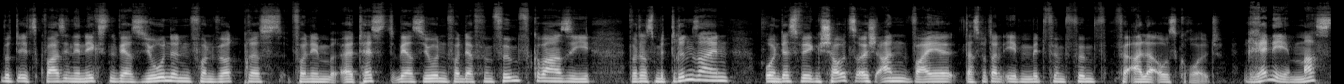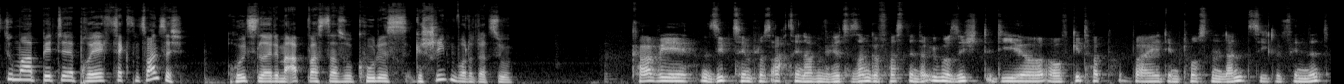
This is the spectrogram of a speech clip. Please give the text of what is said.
wird jetzt quasi in den nächsten Versionen von WordPress, von den äh, Testversionen von der 5.5 quasi, wird das mit drin sein. Und deswegen schaut es euch an, weil das wird dann eben mit 5.5 für alle ausgerollt. René, machst du mal bitte Projekt 26? Holst die Leute mal ab, was da so cooles geschrieben wurde dazu. KW 17 plus 18 haben wir hier zusammengefasst in der Übersicht, die ihr auf GitHub bei dem Thorsten Land-Siegel findet.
